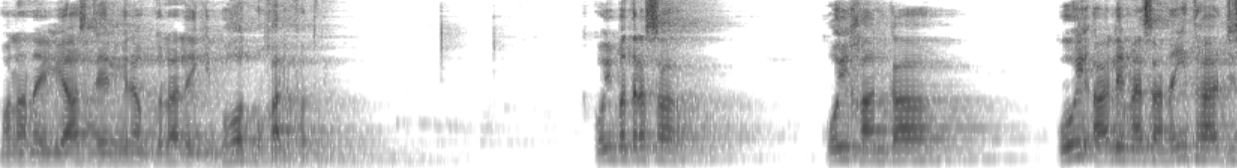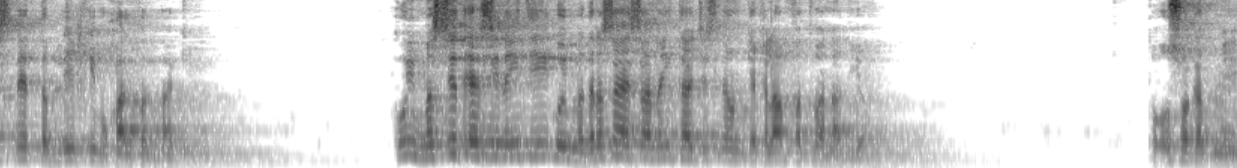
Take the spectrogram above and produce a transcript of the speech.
مولانا الیاس دہلوی رحمۃ اللہ علیہ کی بہت مخالفت ہوئی۔ کوئی مدرسہ، کوئی خانقاہ، کوئی عالم ایسا نہیں تھا جس نے تبلیغ کی مخالفت نہ کی کوئی مسجد ایسی نہیں تھی، کوئی مدرسہ ایسا نہیں تھا جس نے ان کے خلاف فتویٰ نہ دیا ہو۔ تو اس وقت میں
